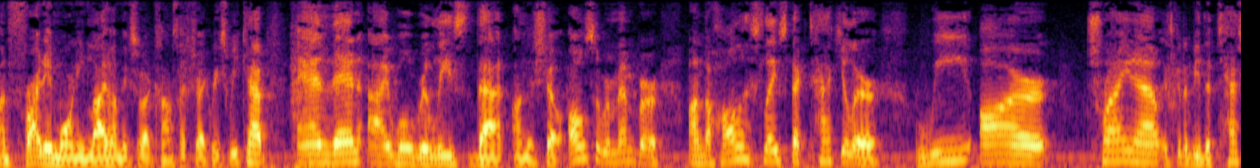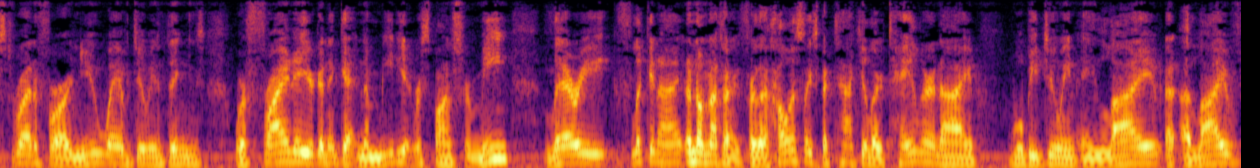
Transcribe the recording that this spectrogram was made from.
on Friday morning live on Mixlr.com slash Drag Race Recap, and then I will release that on the show. Also, remember on the Holi-slay Spectacular, we are trying out. It's going to be the test run for our new way of doing things. Where Friday you're going to get an immediate response from me, Larry, Flick, and I. No, I'm not sorry. For the Holiday Spectacular, Taylor and I will be doing a live a live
